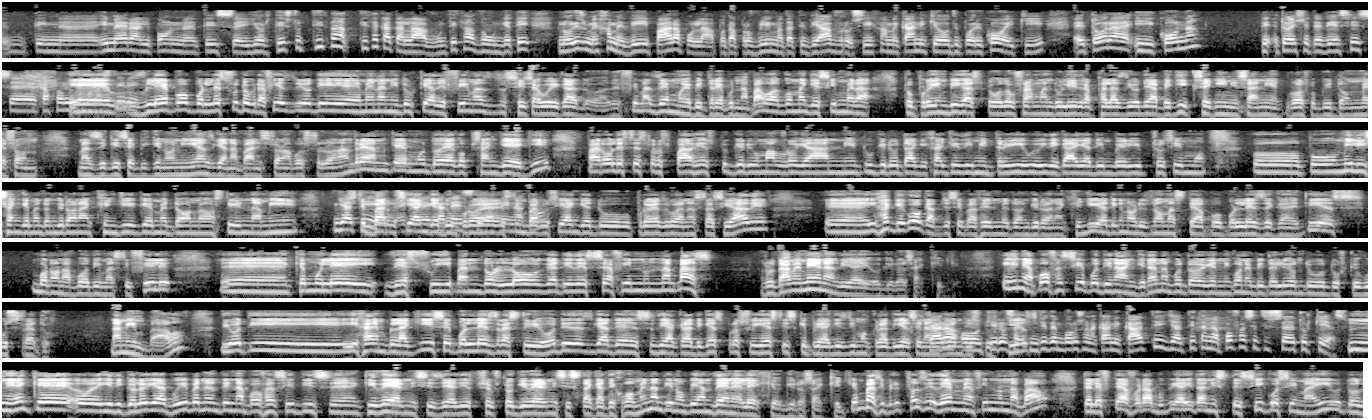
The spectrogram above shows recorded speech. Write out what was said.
ε, την ε, ημέρα λοιπόν ε, της ε, γιορτής του, τι θα, τι θα καταλάβουν, τι θα δουν; Γιατί γνωρίζουμε, είχαμε δει πάρα πολλά από τα προβλήματα, τη διάβρωση, είχαμε κάνει και οδηπορικό εκεί. Ε, τώρα η εικόνα, τι- το έχετε δει εσείς ε, καθόλου το Ε, μοναστήρι; βλέπω πολλές φωτογραφίες διότι εμένα οι Τούρκοι αδερφοί μας, σε εισαγωγικά το αδερφοί μας δεν μου επιτρέπουν να πάω. Ακόμα και σήμερα το πρωί πήγα στο οδόφραγμα του Λίδρα Παλάς διότι από εκεί ξεκίνησαν οι εκπρόσωποι των μέσων μαζικής επικοινωνίας για να πάνε στον Απόστολο Ανδρέαν και μου το έκοψαν και εκεί παρόλες τις προσπάθειες του κυρίου Μαυρογιάννη, του κυρίου Τάκη Χατζηδημητρίου, ειδικά για την περίπτωση μου ο- που μίλησαν και με τον κύριο Νακκιντζή και με τον ε, Στυλ Ναμή Γιατί στην παρουσία, ε, και του κατέστη προέ- αδύνατο; στην παρουσία και του Προέδρου Αναστασιάδη. Ε, είχα και εγώ κάποιες επαφές με τον κύριο Ανακκιντζή γιατί γνωριζόμαστε από πολλές δεκαετίες. Μπορώ να πω ότι είμαστε φίλοι. Ε, και μου λέει, δεν σου είπαν τον λόγο γιατί δεν σε αφήνουν να πας. Ρωτάμε εμένα, διάει ο κύριος Ακκιντζή. Είναι απόφαση από την Άγκυρα, από το Γενικό Επιτελείο του Τουρκικού Στρατού να μην πάω, διότι είχα εμπλακεί σε πολλές δραστηριότητες για τις διακρατικές προσφυγές της Κυπριακής Δημοκρατίας Και άρα εναντίον ο της κύριος Τουρκίας. Ακιντζή δεν μπορούσε να κάνει κάτι γιατί ήταν η απόφαση της ε, Τουρκίας. Ναι, και ο- η δικαιολόγια που είπε είναι ότι είναι απόφαση της ε, κυβέρνησης, δηλαδή της ψευτοκυβέρνησης στα κατεχόμενα, την οποία δεν ελέγχει ο κύριος Σακή. Και εν πάση περιπτώσει δεν με αφήνουν να πάω. Τελευταία φορά που πήγα ήταν στις 20 Μαου το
